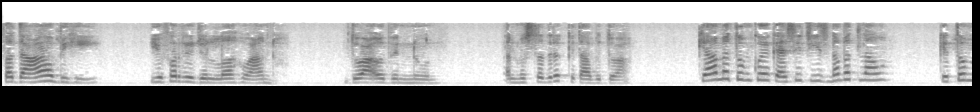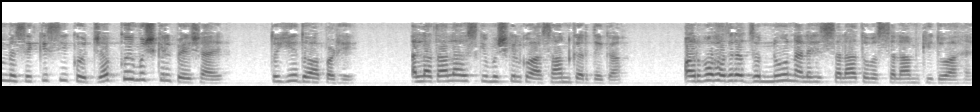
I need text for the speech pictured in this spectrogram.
فدعا به یفرج اللہ عنہ. دعا الذنون المستدرک کتاب الدعا۔ کیا میں تم کو ایک ایسی چیز نہ بتلاؤں کہ تم میں سے کسی کو جب کوئی مشکل پیش آئے تو یہ دعا پڑھے۔ اللہ تعالیٰ اس کی مشکل کو آسان کر دے گا۔ اور وہ حضرت ذنون علیہ السلاۃ وسلام کی دعا ہے۔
